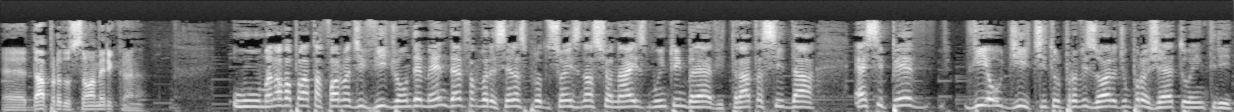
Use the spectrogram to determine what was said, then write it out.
eh, da produção americana. Uma nova plataforma de vídeo on demand deve favorecer as produções nacionais muito em breve. Trata-se da SP VOD, título provisório de um projeto entre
